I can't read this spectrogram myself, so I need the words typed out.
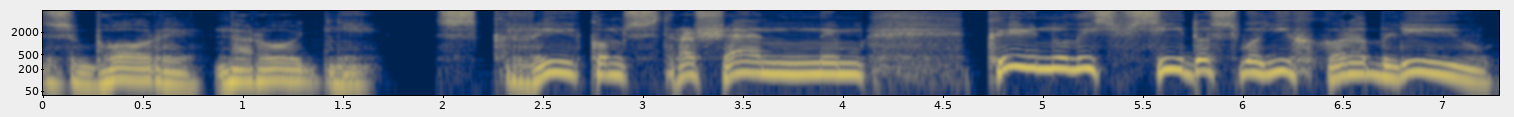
збори народні. З криком страшенним кинулись всі до своїх кораблів,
